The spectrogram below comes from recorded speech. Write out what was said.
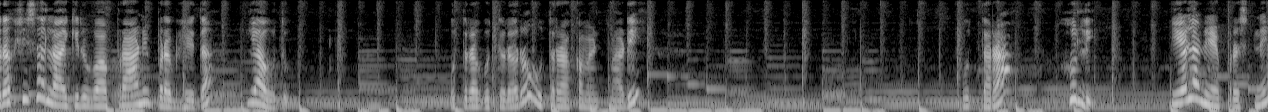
ರಕ್ಷಿಸಲಾಗಿರುವ ಪ್ರಾಣಿ ಪ್ರಭೇದ ಯಾವುದು? ಉತ್ತರ ಗೊತ್ತಿರೋರು, ಉತ್ತರ ಕಮೆಂಟ್ ಮಾಡಿ. ಉತ್ತರ, ಹುಲಿ. ಏಳನೆಯ ಪ್ರಶ್ನೆ,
